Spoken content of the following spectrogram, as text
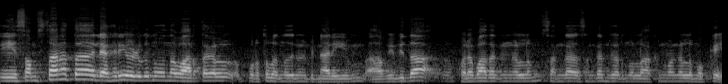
ഈ സംസ്ഥാനത്ത് ലഹരി ഒഴുകുന്നു എന്ന വാർത്തകൾ പുറത്തു വന്നതിന് പിന്നാലെയും വിവിധ കൊലപാതകങ്ങളിലും സംഘ സംഘം ചേർന്നുള്ള ആക്രമണങ്ങളിലുമൊക്കെ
